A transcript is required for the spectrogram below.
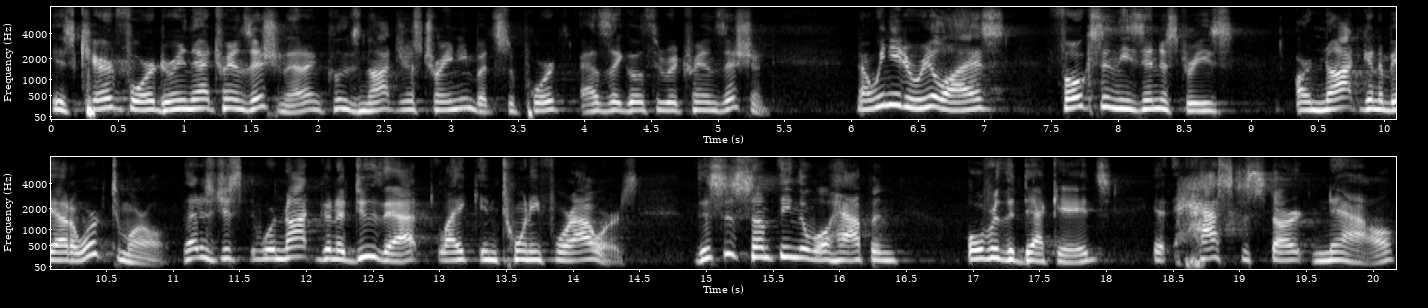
is cared for during that transition. That includes not just training, but support as they go through a transition. Now, we need to realize folks in these industries are not going to be out of work tomorrow. That is just, we're not going to do that like in 24 hours. This is something that will happen over the decades. It has to start now.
